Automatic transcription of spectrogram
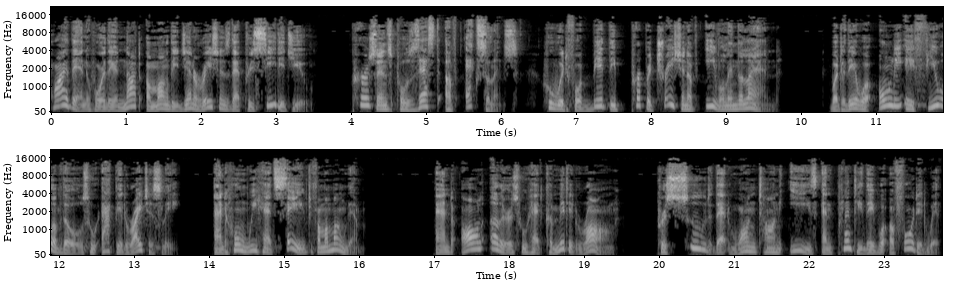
Why then were there not among the generations that preceded you persons possessed of excellence who would forbid the perpetration of evil in the land? But there were only a few of those who acted righteously, and whom we had saved from among them. And all others who had committed wrong pursued that wanton ease and plenty they were afforded with,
